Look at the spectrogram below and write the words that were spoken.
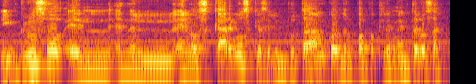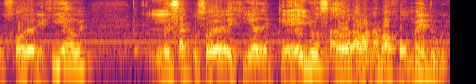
Incluso en, en, los cargos que se le imputaban cuando el Papa Clemente los acusó de herejía, güey. Les acusó de herejía de que ellos adoraban a Baphomet, güey.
